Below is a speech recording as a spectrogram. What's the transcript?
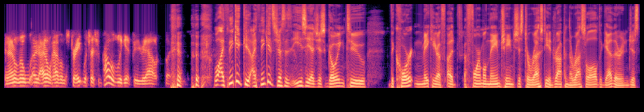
and I don't know, I I don't have them straight, which I should probably get figured out. But well, I think it. Could, I think it's just as easy as just going to the court and making a, a, a formal name change just to Rusty and dropping the Russell altogether and just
